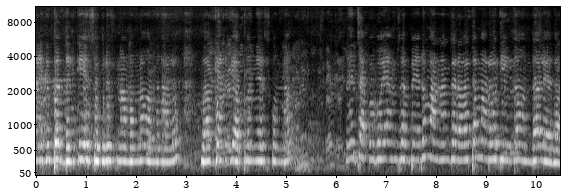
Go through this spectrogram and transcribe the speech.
వందనాలకి పెద్దలకి యేసుక్రీస్తు నామంలో వందనాలు. వాక్యానికి అప్లం చేసుకుందాం. నేను చెప్పబోయే అంశం పేరు మరణం తర్వాత మరో జీవితం ఉందా లేదా?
